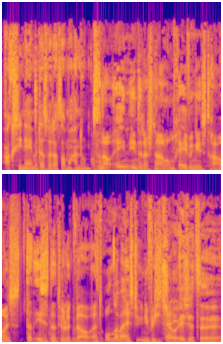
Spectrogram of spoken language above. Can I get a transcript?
actie nemen, dat we dat allemaal gaan doen. Als er nou één internationale omgeving is trouwens, dan is het natuurlijk wel het onderwijs, de universiteit. Zo is het. Uh,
